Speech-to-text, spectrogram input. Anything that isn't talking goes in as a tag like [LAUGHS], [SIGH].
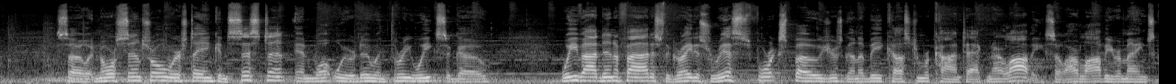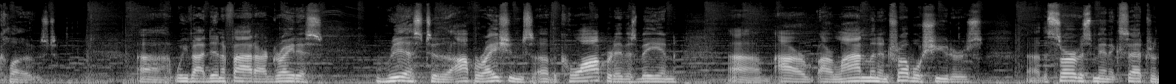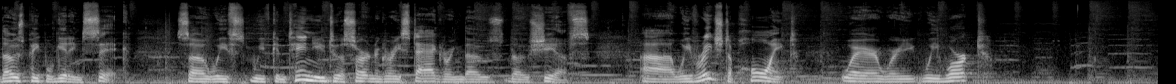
So at North Central, we're staying consistent in what we were doing three weeks ago. We've identified as the greatest risk for exposure is going to be customer contact in our lobby. So our lobby remains closed. Uh, we've identified our greatest risk to the operations of the cooperative as being um, our, our linemen and troubleshooters, uh, the servicemen, et cetera, those people getting sick. So we've, we've continued to a certain degree staggering those, those shifts. Uh, we've reached a point where we, we worked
